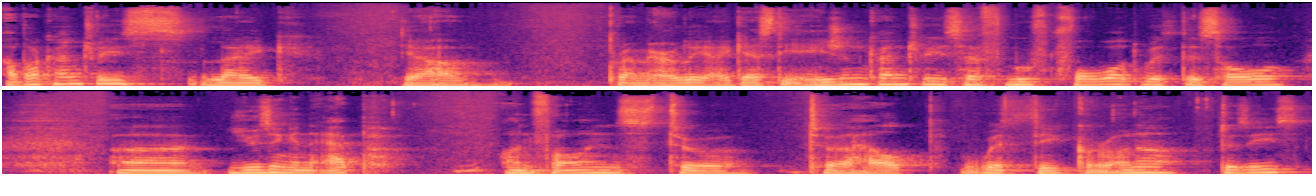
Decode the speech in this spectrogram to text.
other countries, like, yeah, primarily, I guess, the Asian countries have moved forward with this whole uh, using an app on phones to to help with the corona disease.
